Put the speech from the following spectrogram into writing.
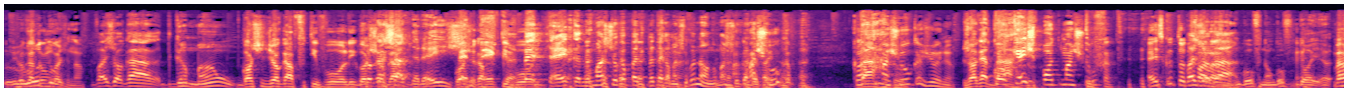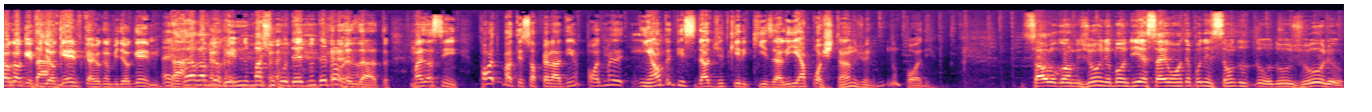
jogador não gosta, não. Vai jogar gamão. Gosta de jogar futebol, gosta jogar de jogar. xadrez. Gosta de jogar futebol. Peteca, não machuca, pe- peteca machuca, não, não machuca. Machuca, pô. Claro que Dardo. machuca, Júnior. Joga Qualquer dardo. esporte machuca. É isso que eu tô te Vai falando. jogar golfe, não, golfe dói. Vai jogar o quê? Videogame? Ficar jogando videogame? É, vai jogar videogame, não machuca o dedo, não tem problema. Exato. Mas assim, pode bater sua peladinha? Pode, mas em alta intensidade, do jeito que ele quis ali, apostando, Júnior, não pode. Saulo Gomes Júnior, bom dia. Saiu ontem a punição do, do, do Júlio.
